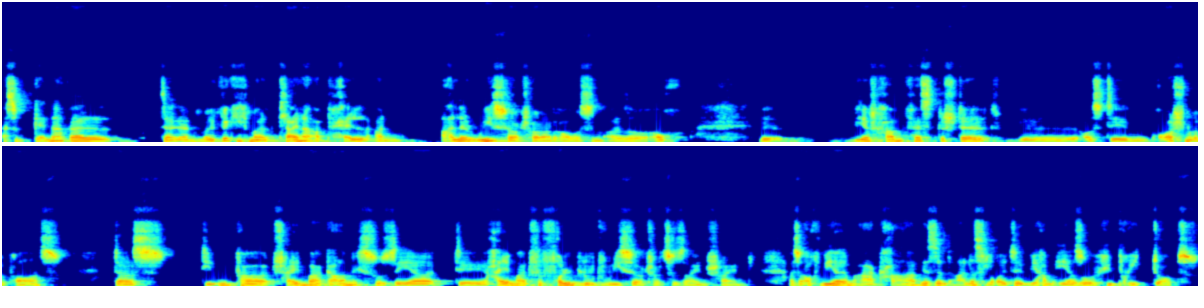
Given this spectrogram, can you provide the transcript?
also generell, wirklich mal ein kleiner Appell an alle Researcher da draußen, also auch wir, haben festgestellt äh, aus den Branchenreports, dass die UPA scheinbar gar nicht so sehr die Heimat für Vollblut-Researcher zu sein scheint. Also auch wir im AK, wir sind alles Leute, wir haben eher so Hybrid-Jobs.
